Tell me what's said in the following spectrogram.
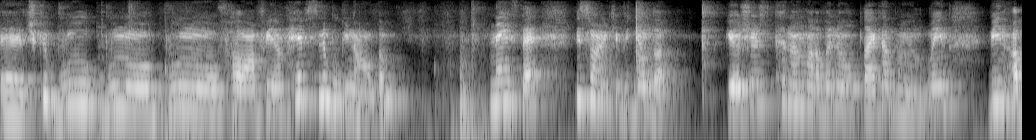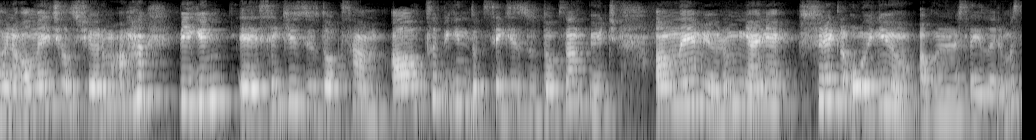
E, çünkü bu bunu bunu falan filan hepsini bugün aldım. Neyse bir sonraki videomda görüşürüz. Kanalıma abone olup like atmayı unutmayın. 1000 abone olmaya çalışıyorum ama bir gün e, 896 bir gün do- 893 anlayamıyorum. Yani sürekli oynuyor abone sayılarımız.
